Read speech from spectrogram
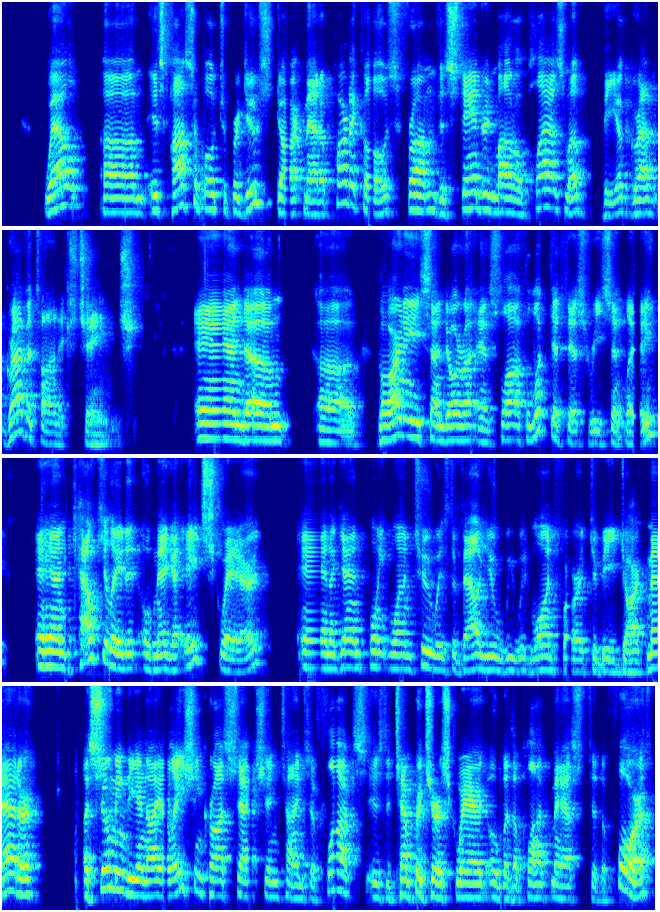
Well, um, it's possible to produce dark matter particles from the standard model plasma via gra graviton exchange. And um, uh, Sandora, and Sloth looked at this recently and calculated omega h squared. And again, 0.12 is the value we would want for it to be dark matter. Assuming the annihilation cross section times the flux is the temperature squared over the Planck mass to the fourth.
